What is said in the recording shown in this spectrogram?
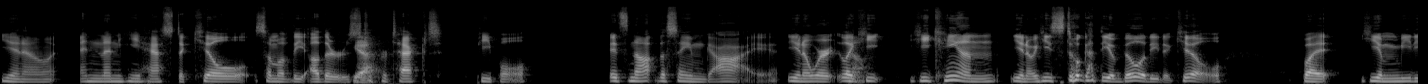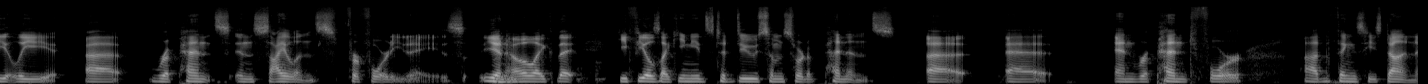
you know and then he has to kill some of the others Yeah. to protect people it's not the same guy you know where like No. he he can you know he's still got the ability to kill but he immediately uh repents in silence for 40 days you Mhm. know like that he feels like he needs to do some sort of penance uh uh, and repent for uh, the things he's done,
